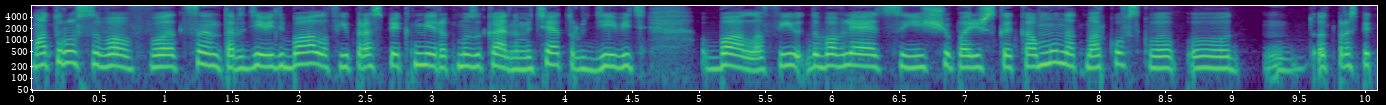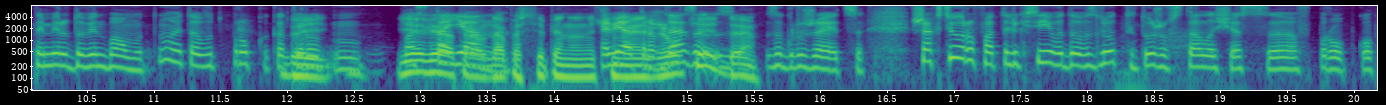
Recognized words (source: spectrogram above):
Матросово в центр 9 баллов и проспект Мира к музыкальному театру 9 баллов. И добавляется еще Парижская коммуна от Марковского э, от проспекта Мира до Винбаума. Ну, это вот пробка, которая Да, И авиаторов, постоянно. да, постепенно начинает Авиаторов, да, желтеть, за- да. загружается. Шахтеров от Алексеева до взлетной тоже встала сейчас в пробку.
